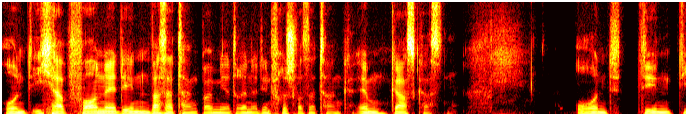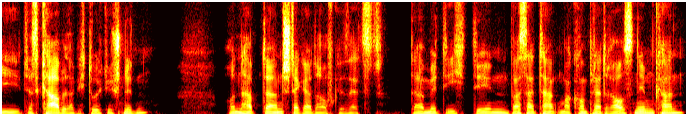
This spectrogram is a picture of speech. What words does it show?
Und ich habe vorne den Wassertank bei mir drinne, den Frischwassertank im Gaskasten. Und den, die, das Kabel habe ich durchgeschnitten und habe da einen Stecker drauf gesetzt, damit ich den Wassertank mal komplett rausnehmen kann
